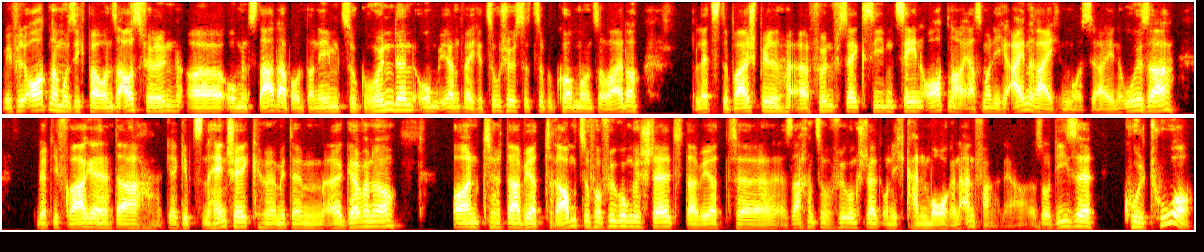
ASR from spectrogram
Wie viele Ordner muss ich bei uns ausfüllen, äh, um ein Startup-Unternehmen zu gründen, um irgendwelche Zuschüsse zu bekommen und so weiter? Letzte Beispiel, äh, fünf, sechs, sieben, zehn Ordner erstmal, die ich einreichen muss. Ja, in den USA wird die Frage, da, gibt es einen Handshake mit dem äh, Governor und da wird Raum zur Verfügung gestellt, da wird äh, Sachen zur Verfügung gestellt und ich kann morgen anfangen. Ja. Also diese Kultur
